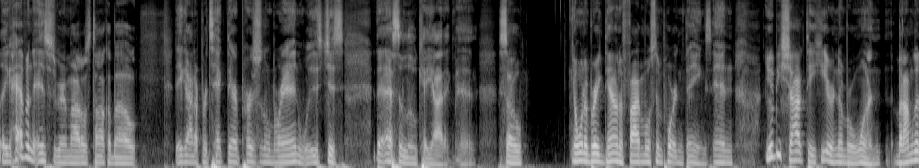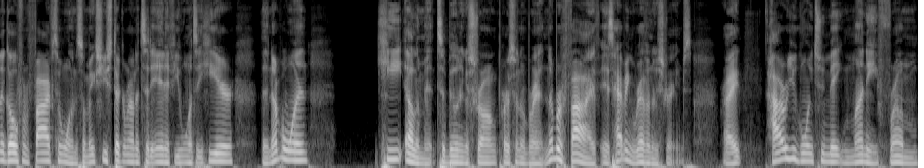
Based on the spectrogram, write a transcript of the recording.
like having the Instagram models talk about they got to protect their personal brand. It's just that's a little chaotic, man. So I want to break down the five most important things. And you'll be shocked to hear number one, but I'm going to go from five to one. So make sure you stick around until the end if you want to hear the number one key element to building a strong personal brand. Number five is having revenue streams, right? How are you going to make money from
